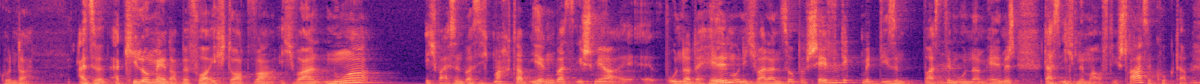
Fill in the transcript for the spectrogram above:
Gunter, also ein Kilometer bevor ich dort war. Ich war nur, ich weiß nicht, was ich gemacht habe. Irgendwas ist mir äh, unter der Helm und ich war dann so beschäftigt mhm. mit diesem, was mhm. dem unter dem Helm ist, dass ich nicht mehr auf die Straße geguckt habe. Mhm.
